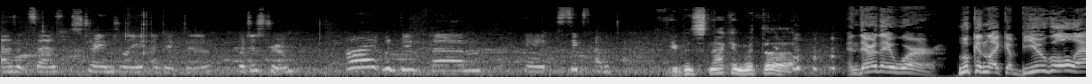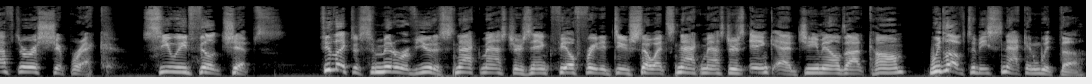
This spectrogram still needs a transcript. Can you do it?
As it says, strangely addictive, which is true. I would give them a 6 out of 10. You've been snacking with the. And there they were, looking like a bugle after a shipwreck. Seaweed filled chips. If you'd like to submit a review to Snackmasters Inc., feel free to do so at snackmastersinc at gmail.com. We'd love to be snacking with the.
